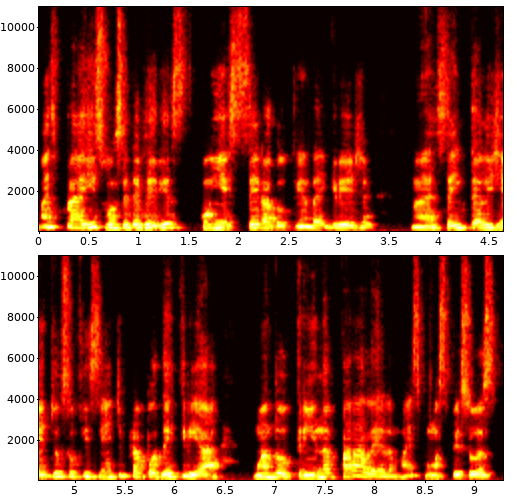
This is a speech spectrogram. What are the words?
Mas para isso você deveria conhecer a doutrina da igreja, né, ser inteligente o suficiente para poder criar uma doutrina paralela. Mas como as pessoas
